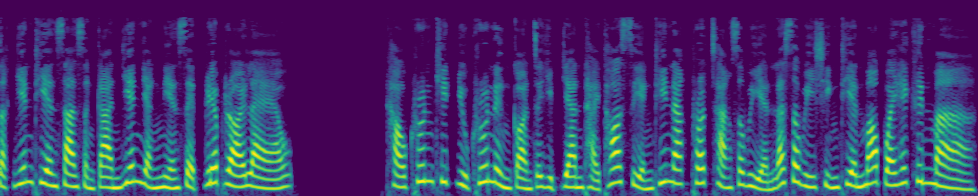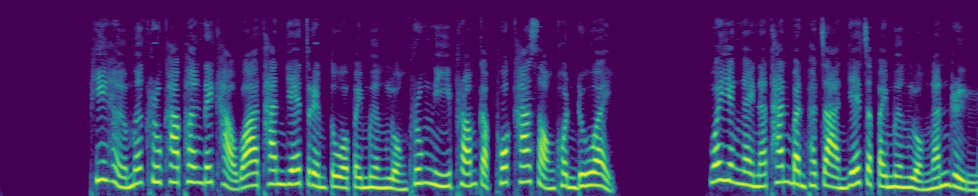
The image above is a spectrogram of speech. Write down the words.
จากเยี่ยนเทียนซานสั่งการเยี่ยนอย่างเหนียนเสร็จเรียบร้อยแล้ว เขาครุ่นคิดอยู่ครู่หนึ่งก่อนจะหยิบยันถ่ายทอดเสียงที่นักพรตช้างเสวียนและสวีชิงเทียนมอบไว้ให้ขึ้นมาพี่เหอเมื่อครู่ข้าเพิ่งได้ข่าวว่าท่านเย่เตรียมตัวไปเมืองหลวงพรุ่งนี้พร้อมกับพวกข้าสองคนด้วย ว่ายังไงนะท่านบรรพจารย์เย่จะไปเมืองหลวงนั้นหรือ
